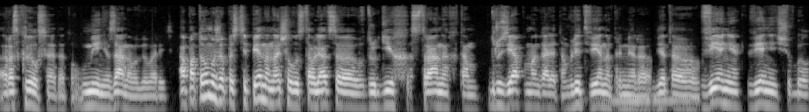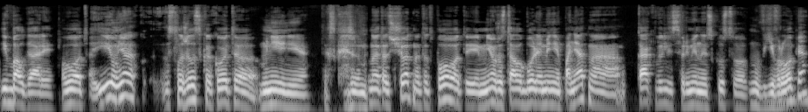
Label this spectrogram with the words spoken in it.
раскрылся это умение заново говорить. А потом уже постепенно начал выставляться в других странах. Там друзья помогали, там в Литве, например, где-то в Вене, в Вене еще был, и в Болгарии. Вот. И у меня сложилось какое-то мнение, так скажем, на этот счет, на этот повод, и мне уже стало более-менее понятно, как выглядит современное искусство ну, в Европе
